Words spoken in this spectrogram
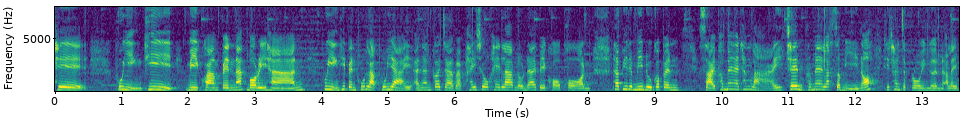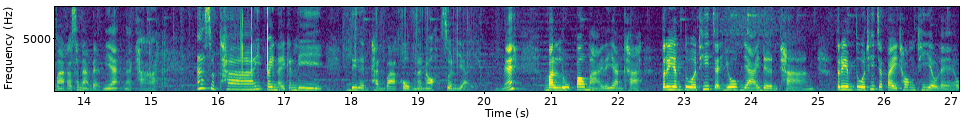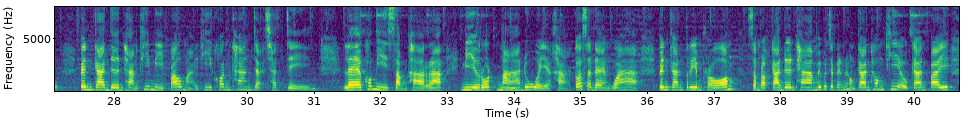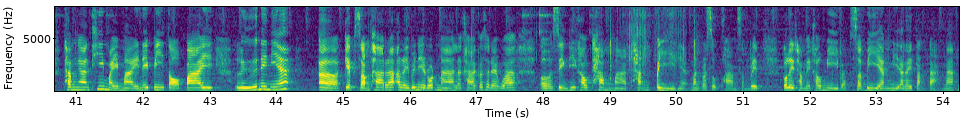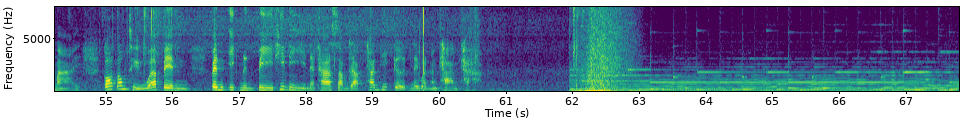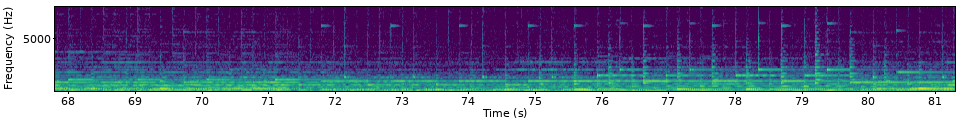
เท่ๆ ผู้หญิงที่มีความเป็นนักบริหาร ผู้หญิงที่เป็นผู้หลักผู้ใหญ่ อันนั้นก็จะแบบให้โชคให้ลาบเราได้ไปขอพร ถ้าพี่เดมี่ดูก็เป็นสายพระแม่ทั้งหลาย เช่น พระแม่ลักษมีเนาะที่ท่านจะโปรยเงินอะไรมาลักษณะแบบนี้นะคะอะสุดท้ายไปไหนกันดี เดือนธันวาคมแล้วเนาะส่วนใหญ่เห็นไหมบรรลุเป้าหมายได้ยังคะ เตรียมตัวที่จะโยกย้ายเดินทาง เตรียมตัวที่จะไปท่องเที่ยวแล้ว เป็นการเดินทางที่มีเป้าหมายที่ค่อนข้างจะชัดเจน แล้วเขามีสัมภาระมีรถม้าด้วยอะค่ะ ก็แสดงว่าเป็นการเตรียมพร้อมสำหรับการเดินทางไม่ว่าจะเป็นเรื่องของการท่องเที่ยว การไปทำงานที่ใหม่ ๆ ในปีต่อไป หรือในเนี้ย เก็บสัมภาระอะไรไว้ในรถม้านะคะ ก็แสดงว่าสิ่งที่เขาทำมาทั้งปีเนี่ยมันประสบความสำเร็จ ก็เลยทำให้เขามีแบบเสบียงมีอะไรต่างๆ มากมาย ก็ต้องถือว่าเป็นเป็นอีกหนึ่งปีที่ดีนะคะสำหรับท่านที่เกิดในวันอังคารค่ะ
